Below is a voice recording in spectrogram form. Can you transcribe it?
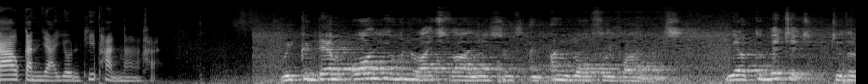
19 กันยายนที่ผ่านมาค่ะ We condemn all human rights violations and unlawful violence. We are committed to the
